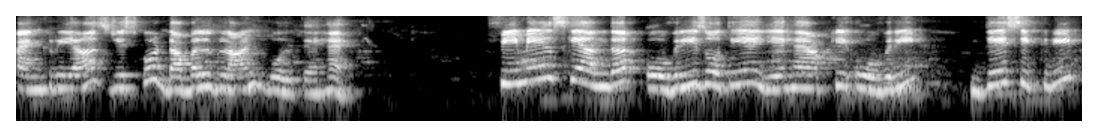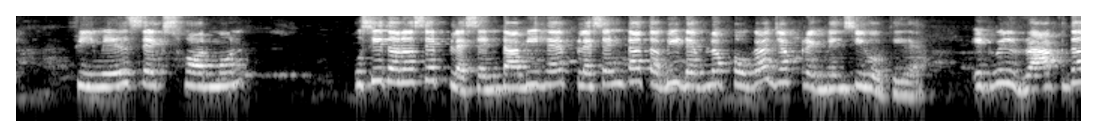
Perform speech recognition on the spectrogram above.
पैंक्रियाज जिसको डबल ग्लैंड बोलते हैं। फीमेल्स के अंदर ओवरीज होती है, ये है आपकी ovary they secrete female sex hormone उसी तरह से प्लेसेंटा भी है। प्लेसेंटा तभी डेवलप होगा जब प्रेगनेंसी होती है। It will wrap the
